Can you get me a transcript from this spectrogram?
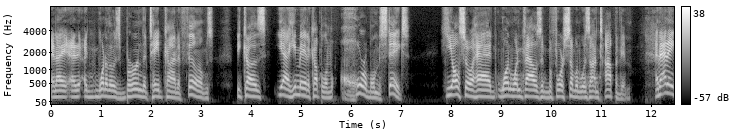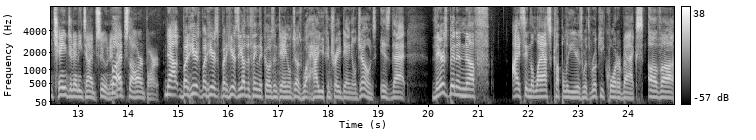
and I, I, I one of those burn the tape kind of films because yeah, he made a couple of horrible mistakes. He also had one one thousand before someone was on top of him. And that ain't changing anytime soon. And But- that's the hard part. Now, but here's but here's but here's the other thing that goes in Daniel Jones. What how you can trade Daniel Jones is that there's been enough. I say in the last couple of years with rookie quarterbacks of uh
